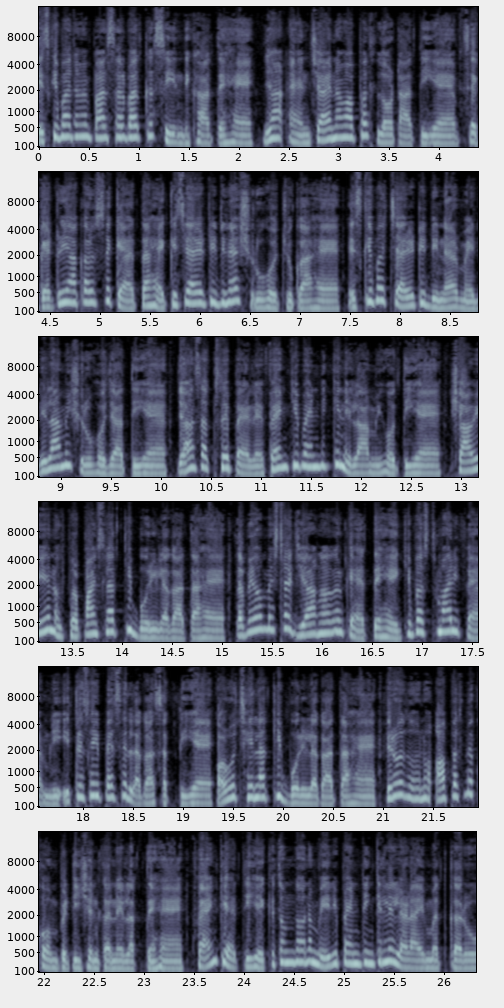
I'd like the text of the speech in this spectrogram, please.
इसके बाद हमें पाँच साल बाद का सीन दिखाते हैं, जहाँ एन चाइना वापस लौट आती है। सेक्रेटरी आकर उससे कहता है कि चैरिटी डिनर शुरू हो चुका है। इसके बाद चैरिटी डिनर में नीलामी शुरू हो जाती है, जहाँ सबसे पहले फैंक की पेंटिंग की नीलामी होती है। शावियन उस पर पाँच लाख की बोरी लगाता है। तभी वो मिस्टर जियांग अगर कहते हैं की बस तुम्हारी फैमिली इतने सही पैसे लगा सकती है और वो छह लाख की बोरी लगाता है। फिर वो दोनों आपस में कॉम्पिटिशन करने लगते हैं। फैंक कहती है की तुम दोनों मेरी पेंटिंग के लिए लड़ाई मत करो।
